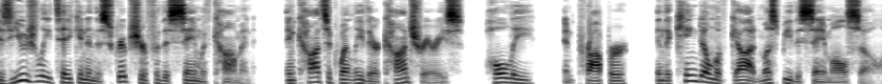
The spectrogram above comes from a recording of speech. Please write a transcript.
is usually taken in the scripture for the same with common, and consequently their contraries, holy and proper, in the kingdom of God must be the same also.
